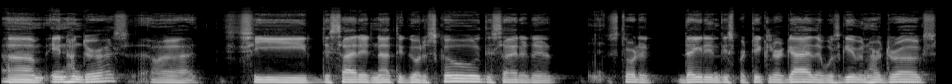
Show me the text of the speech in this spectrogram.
um, in Honduras. Uh, she decided not to go to school, decided to started dating this particular guy that was giving her drugs.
